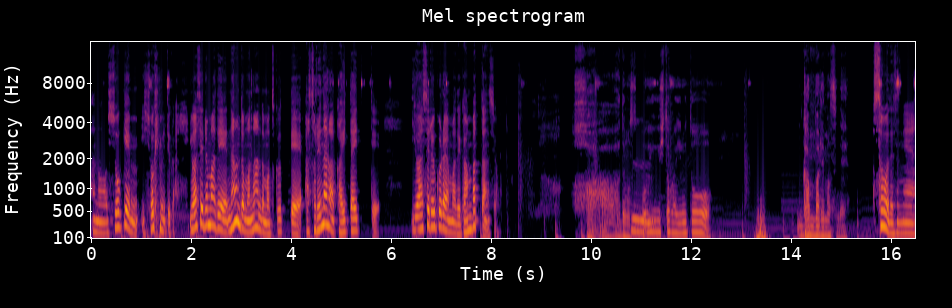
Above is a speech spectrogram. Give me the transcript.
あの、一生懸命、一生懸命っていうか、言わせるまで何度も何度も作って、あ、それなら買いたいって言わせるぐらいまで頑張ったんですよ。はあ、でもそういう人がいると、頑張れますね。そうですね。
